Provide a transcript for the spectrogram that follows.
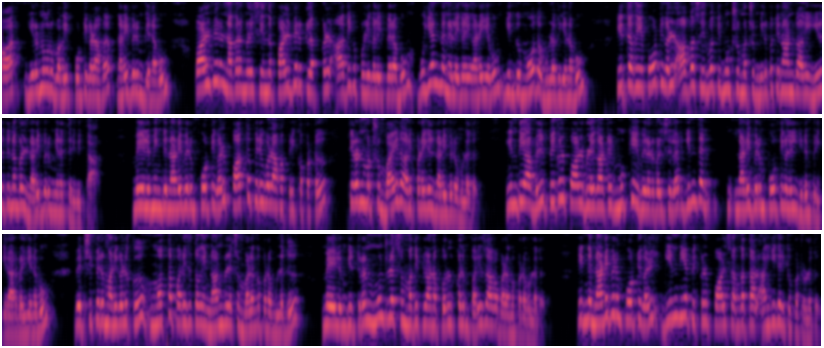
ஆர் இருநூறு வகை போட்டிகளாக நடைபெறும் எனவும் பல்வேறு நகரங்களைச் சேர்ந்த பல்வேறு கிளப்கள் அதிக புள்ளிகளை பெறவும் உயர்ந்த நிலைகளை அடையவும் இங்கு மோத உள்ளது எனவும் இத்தகைய போட்டிகள் ஆகஸ்ட் இருபத்தி மூன்று மற்றும் இருபத்தி நான்கு ஆகிய இரு தினங்கள் நடைபெறும் என தெரிவித்தார். மேலும் இங்கு நடைபெறும் போட்டிகள் பத்து பிரிவுகளாக பிரிக்கப்பட்டு திறன் மற்றும் வயது அடிப்படையில் நடைபெறவுள்ளது. இந்தியாவில் பிகில் பால் விளையாட்டின் முக்கிய வீரர்கள் சிலர் இந்த நடைபெறும் போட்டிகளில் இடம்பெறுகிறார்கள் எனவும் வெற்றி பெறும் அணிகளுக்கு மொத்த பரிசு தொகை நான்கு லட்சம் வழங்கப்பட உள்ளது. மேலும் இத்துடன் மூன்று லட்சம் மதிப்பிலான பொருட்களும் பரிசாக வழங்கப்பட உள்ளது. இங்கு நடைபெறும் போட்டிகள் இந்திய பிக்கிள் பால் சங்கத்தால் அங்கீகரிக்கப்பட்டுள்ளது.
